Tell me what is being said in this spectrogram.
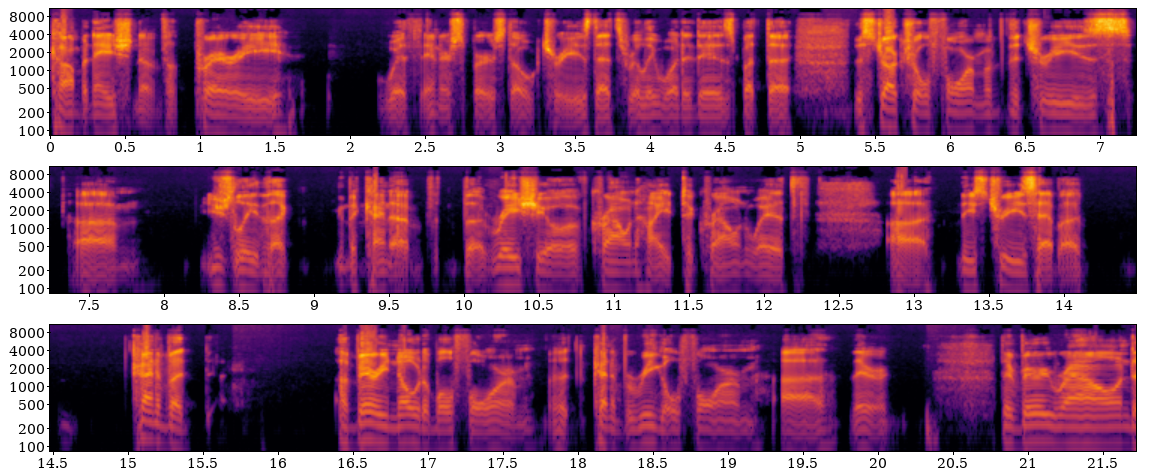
combination of prairie with interspersed oak trees. That's really what it is. But the the structural form of the trees, um, usually the the kind of the ratio of crown height to crown width. Uh, these trees have a kind of a a very notable form, a kind of a regal form. Uh, they're they're very round,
